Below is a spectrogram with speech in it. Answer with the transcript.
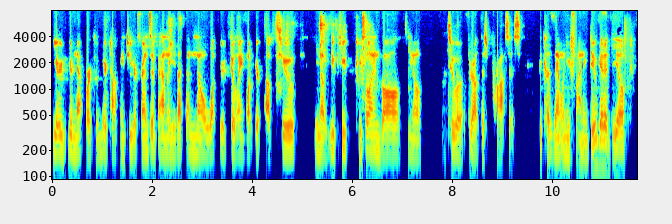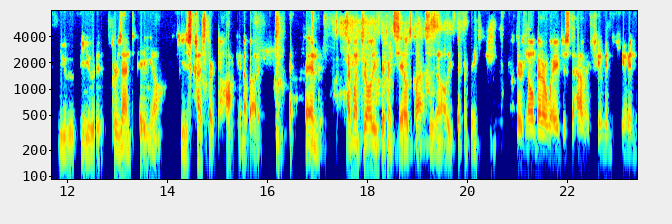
you're you're networking. You're talking to your friends and family. You let them know what you're doing, what you're up to. You know, you keep people involved. You know, to throughout this process because then when you finally do get a deal, you you present you know you just kind of start talking about it. And I went through all these different sales classes and all these different things. There's no better way just to have a human human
